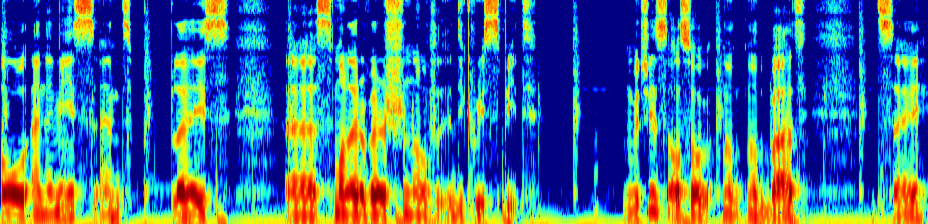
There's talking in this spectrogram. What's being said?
all enemies and place a smaller version of decreased speed, which is also not, not bad, let's say.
